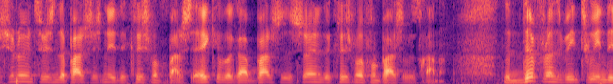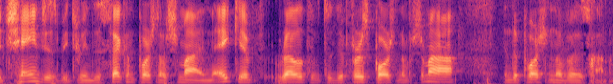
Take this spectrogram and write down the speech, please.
schon zwischen der Schnee, der Krishma von der der Krishma von. The difference between the changes between the second portion of Shema in Ekev relative to the first portion of Shema in the portion of Vischana.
